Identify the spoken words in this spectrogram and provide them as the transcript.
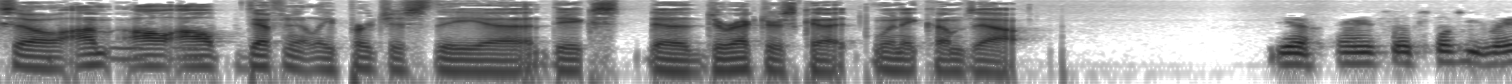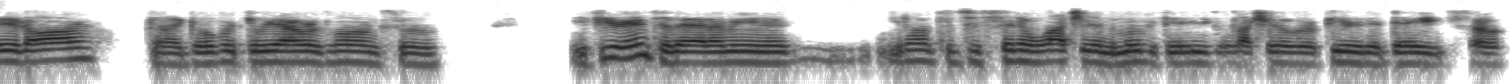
So I'm, I'll, I'll definitely purchase the, uh, the, ex, the director's cut when it comes out. Yeah. I mean, it's supposed to be rated R, like over three hours long. So if you're into that, I mean, uh, you don't have to just sit and watch it in the movie theater. You can watch it over a period of days. So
